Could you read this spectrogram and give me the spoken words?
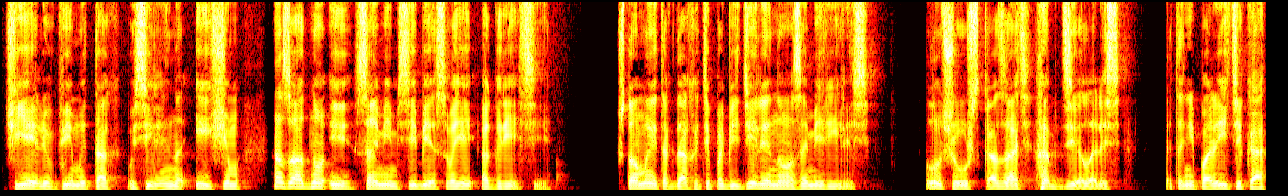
чьей любви мы так усиленно ищем – а заодно и самим себе своей агрессии. Что мы тогда хоть и победили, но замирились. Лучше уж сказать, обделались. Это не политика,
